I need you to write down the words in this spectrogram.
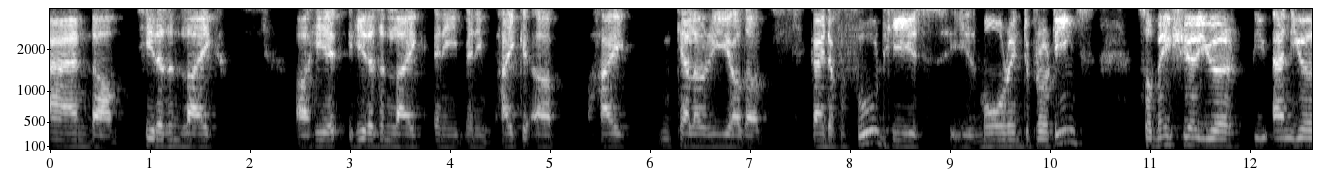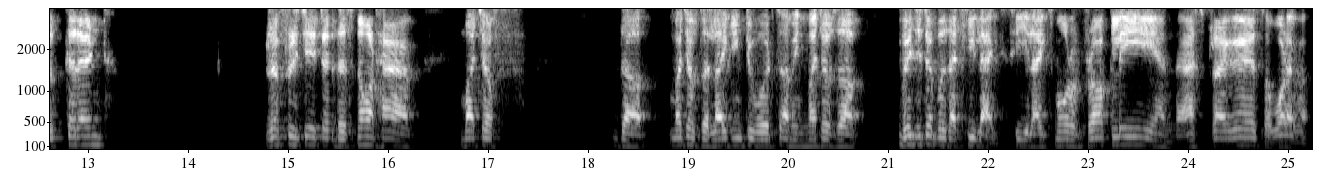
and uh, he doesn't like uh, he he doesn't like any any high uh, high calorie or the kind of a food. He's he's more into proteins so make sure your and your current refrigerator does not have much of the much of the liking towards. I mean, much of the vegetable that he likes. He likes more of broccoli and asparagus or whatever.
